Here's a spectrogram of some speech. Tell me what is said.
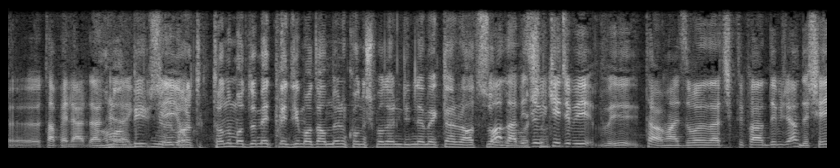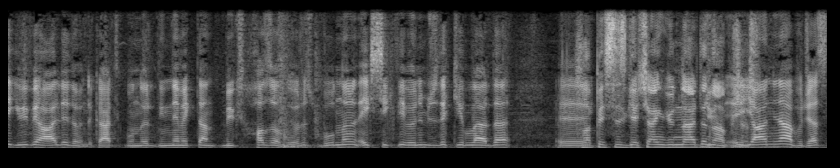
E, tapelerden ama herhangi bir şey yok. artık tanımadığım etmediğim adamların konuşmalarını dinlemekten rahatsız olmaya Valla biz başladım. ülkece bir e, tamam hadi zıvanadan çıktık falan demeyeceğim de şey gibi bir hale döndük artık bunları dinlemekten büyük haz alıyoruz. Bunların eksikliği önümüzdeki yıllarda e, Tapesiz geçen günlerde ne e, yapacağız? Yani ne yapacağız?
